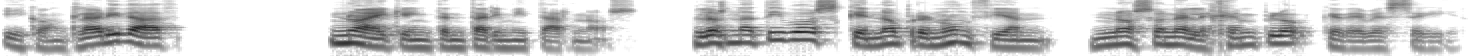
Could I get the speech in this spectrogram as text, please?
y con claridad, no hay que intentar imitarnos. Los nativos que no pronuncian no son el ejemplo que debes seguir.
